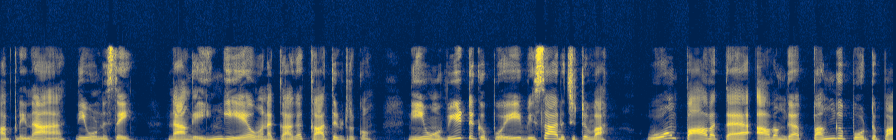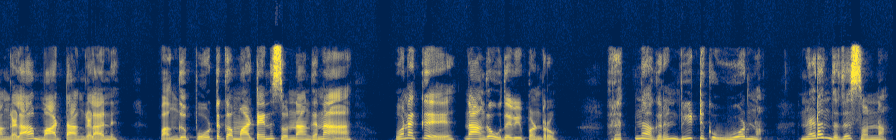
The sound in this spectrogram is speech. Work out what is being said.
அப்படின்னா நீ ஒன்று செய். நாங்க இங்கேயே உனக்காக காத்துக்கிட்டு இருக்கோம். நீ உன் வீட்டுக்கு போய் விசாரிச்சுட்டு வா. உன் பாவத்தை அவங்க பங்கு போட்டுப்பாங்களா மாட்டாங்களான்னு. பங்கு போட்டுக்க மாட்டேன்னு சொன்னாங்கன்னா உனக்கு நாங்க உதவி பண்றோம். ரத்னாகரன் வீட்டுக்கு ஓடினான் நடந்ததை சொன்னான்.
